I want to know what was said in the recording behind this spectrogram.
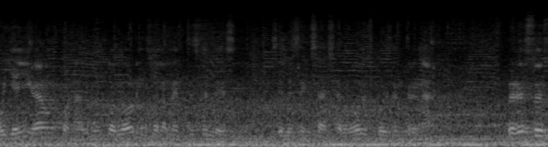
o ya llegaron con algún dolor y solamente se les, se les exacerbó después de entrenar. Pero esto es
